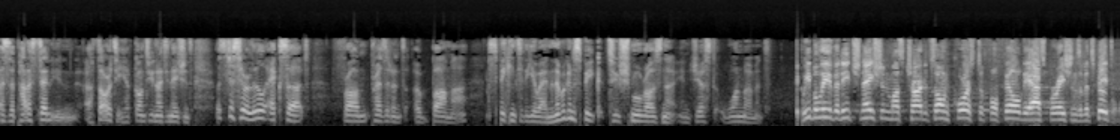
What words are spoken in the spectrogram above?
as the Palestinian Authority, have gone to the United Nations. Let's just hear a little excerpt from President Obama speaking to the UN, and then we're going to speak to Shmuel Rosner in just one moment. We believe that each nation must chart its own course to fulfill the aspirations of its people.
